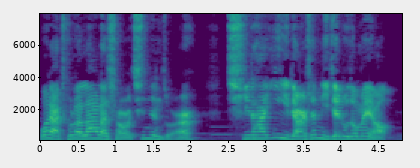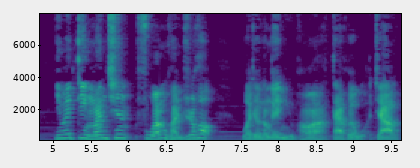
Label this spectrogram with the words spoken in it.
我俩除了拉拉手、亲亲嘴儿，其他一点身体接触都没有。因为定完亲、付完款之后，我就能给女朋友啊带回我家了，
